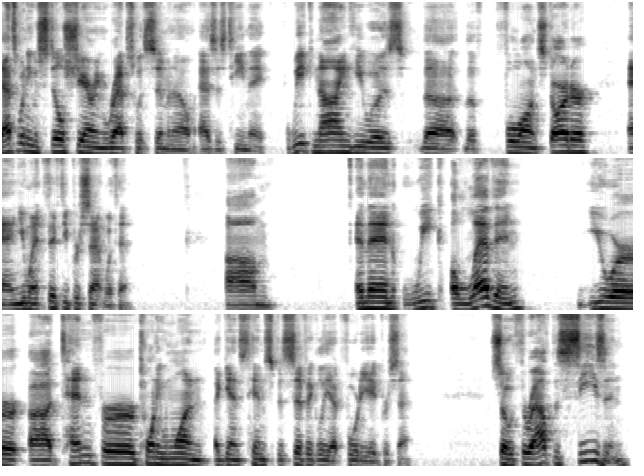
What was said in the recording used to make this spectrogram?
that's when he was still sharing reps with Simoneau as his teammate. Week nine, he was the the full on starter, and you went fifty percent with him. Um, and then week eleven, you were uh, ten for twenty one against him specifically at forty eight percent. So throughout the season,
